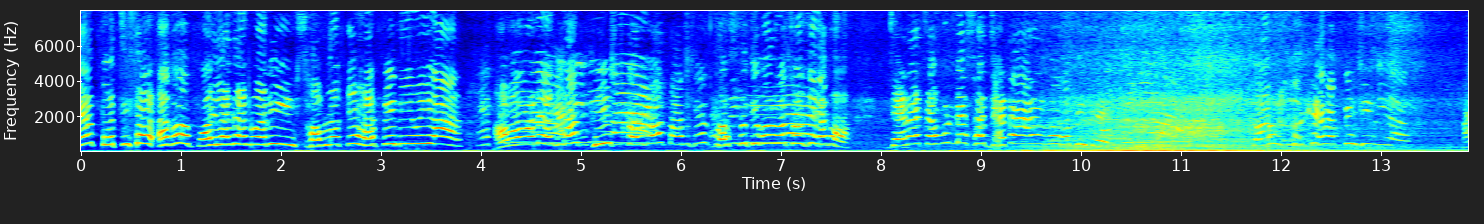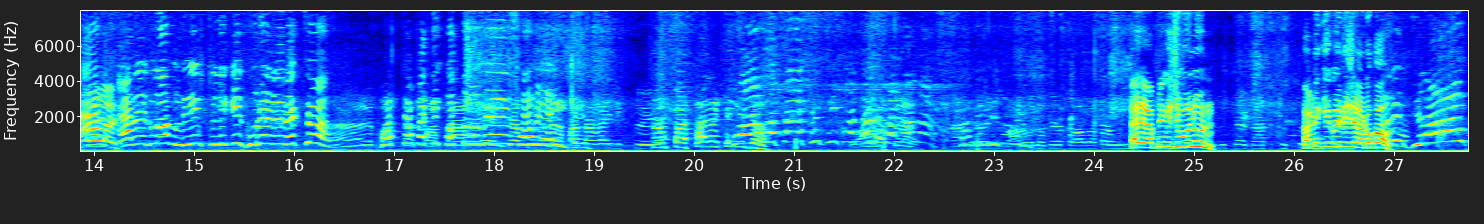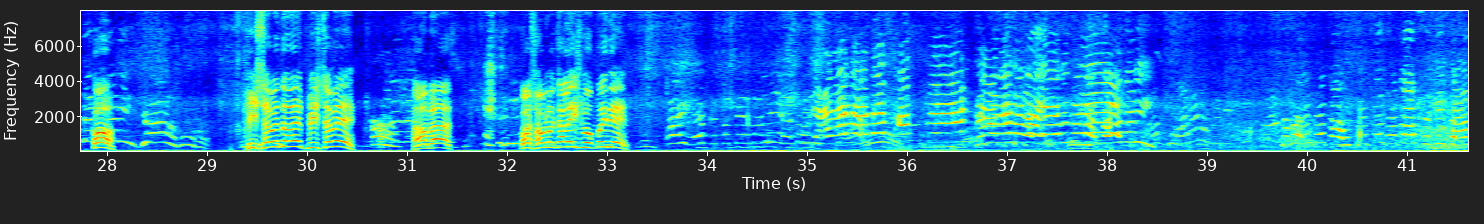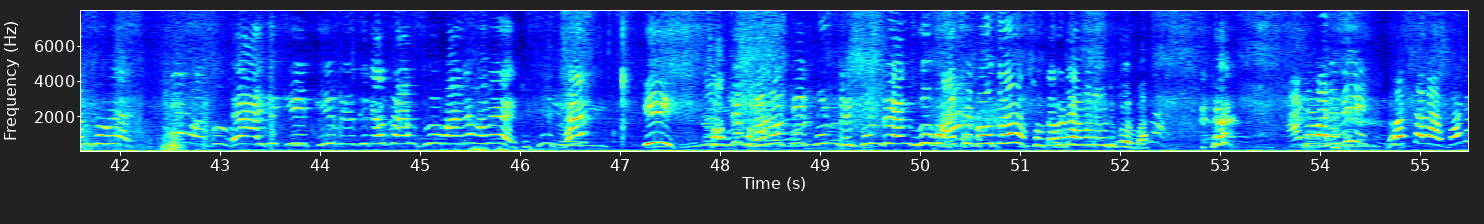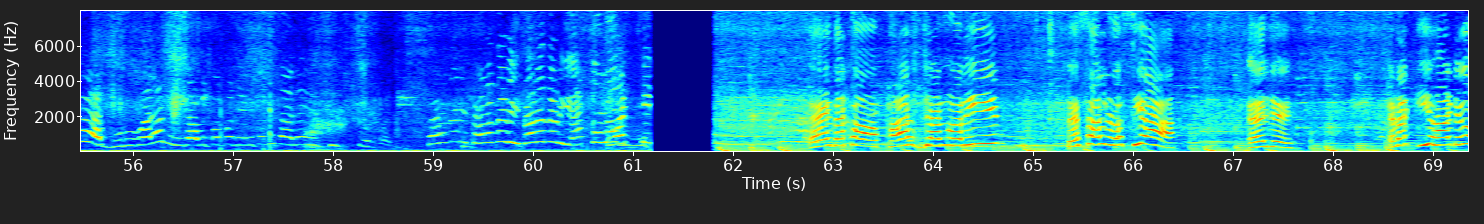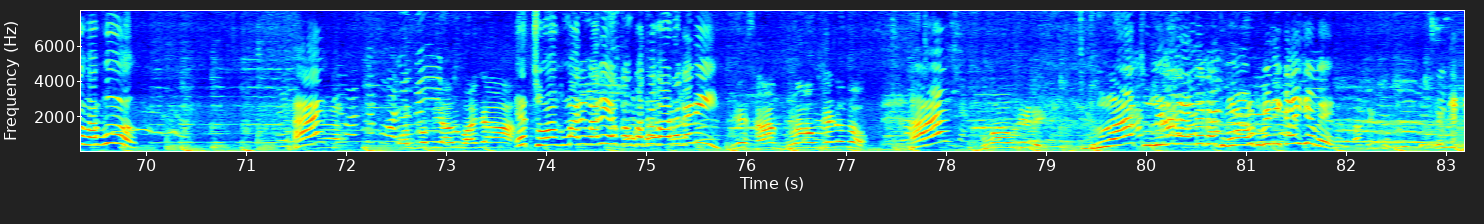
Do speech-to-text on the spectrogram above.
এ পঁচিশে আগো পয়লা জানুয়ারি সব লোককে হ্যাপি নিউ ইয়ার আমার মনে হয় ফিস্ট করব তানকে প্রস্তুতি চলছে দেখো। চেরা চামুন্ডা সব ঝাঁটা আরম্ভ করে দিছে সব লোককে হ্যাপি নিউ ইয়ার আর আরেক লোক লিস্ট লিখে ঘুরে এনে দেখছ? খরচা পাতি কত হবে সব এই আপনি কিছু বলুন। আপনি কি কইতে চাও? কও। ক ফিস্ট হবে তো ফিস্ট হবে। হ্যাঁ ব্যাস। ক সব লোক চালিয়ে আসব, কই দে? করবা আগে বাড়ি ধরতলা কত গুরুবারে নিয়ম কত নিয়ম করবি তাহলে ঠিক করবে তাড়াতাড়ি তাড়াতাড়ি তাড়াতাড়ি এত লোক এই দেখো ফার্স্ট জানুয়ারির স্পেশাল রসিয়া এই যে এটা কি হয় দেখো বাবু? হ্যাঁ? ওলকপি আলু ভাজা। এ চোখ মারি মারি এরকম কথা কও কেনি? এ সারা ধোঁয়া উঠে তো। হ্যাঁ? ধোঁয়া উঠে রে। ধোঁয়া চুলির রান্নাটা ধোঁয়া উঠবে নি কাই যাবে। দেখি।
